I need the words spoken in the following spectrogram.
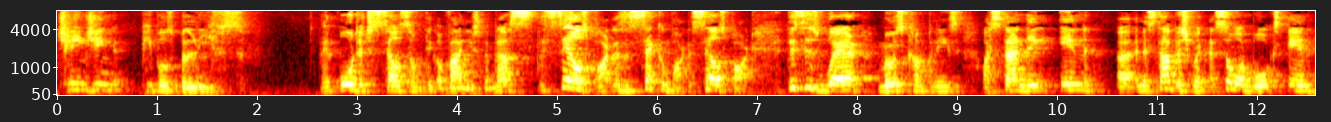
changing people's beliefs in order to sell something of value to them. Now the sales part is the second part the sales part. This is where most companies are standing in uh, an establishment and someone walks in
